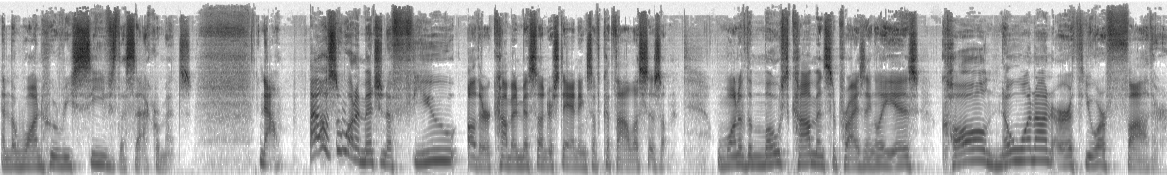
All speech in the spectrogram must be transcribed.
and the one who receives the sacraments. Now, I also want to mention a few other common misunderstandings of Catholicism. One of the most common, surprisingly, is call no one on earth your father.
